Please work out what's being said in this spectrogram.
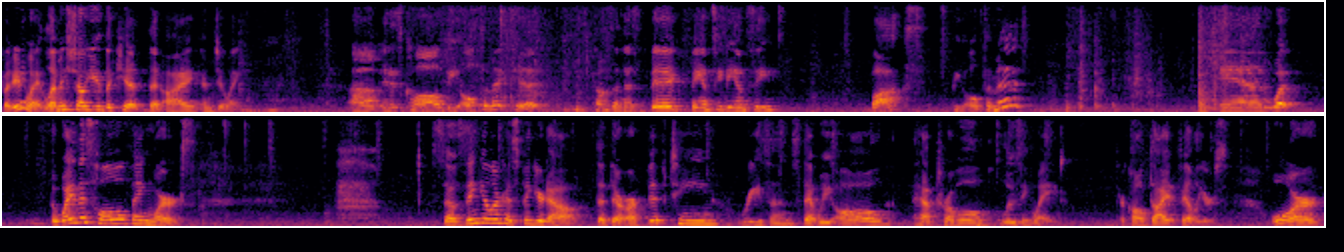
But anyway, let me show you the kit that I am doing. Um, it is called the Ultimate Kit. It comes in this big fancy dancy box, the Ultimate. And what the way this whole thing works, so Xyngular has figured out that there are 15 reasons that we all have trouble losing weight. They're called diet failures or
